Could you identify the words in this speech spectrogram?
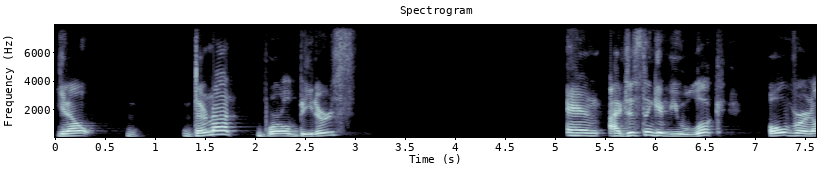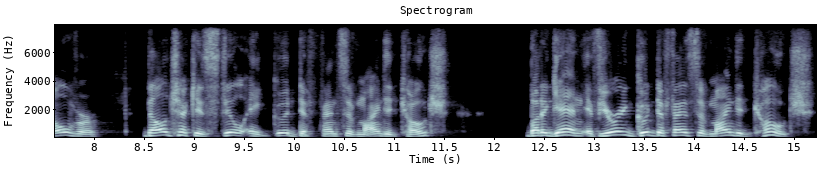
you know, they're not world beaters. And I just think if you look over and over, Belichick is still a good defensive minded coach. But again, if you're a good defensive minded coach,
